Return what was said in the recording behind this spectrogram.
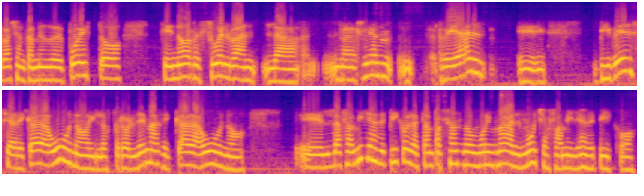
vayan cambiando de puesto, que no resuelvan la, la real, real vivencia de cada uno y los problemas de cada uno. Eh, las familias de Pico la están pasando muy mal, muchas familias de Pico.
